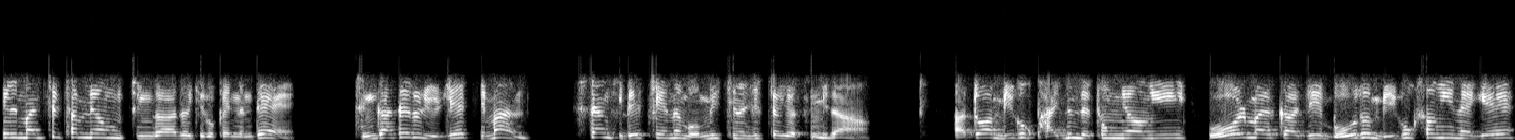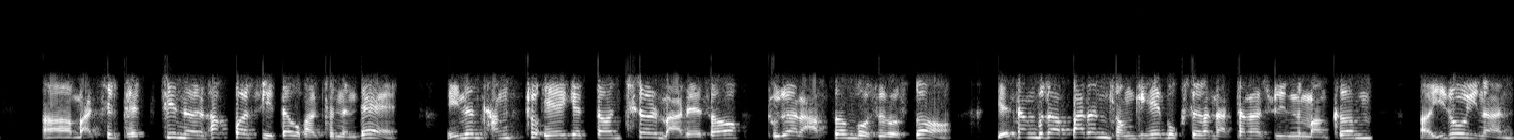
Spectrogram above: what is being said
11만 7천 명 증가를 기록했는데 증가세를 유지했지만 시장 기대치에는 못 미치는 실적이었습니다. 아, 또한 미국 바이든 대통령이 5월 말까지 모든 미국 성인에게 어, 마치 백신을 확보할 수 있다고 밝혔는데 이는 당초 계획했던 7월 말에서 두 달 앞선 것으로서 예상보다 빠른 경기 회복세가 나타날 수 있는 만큼 어, 이로 인한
